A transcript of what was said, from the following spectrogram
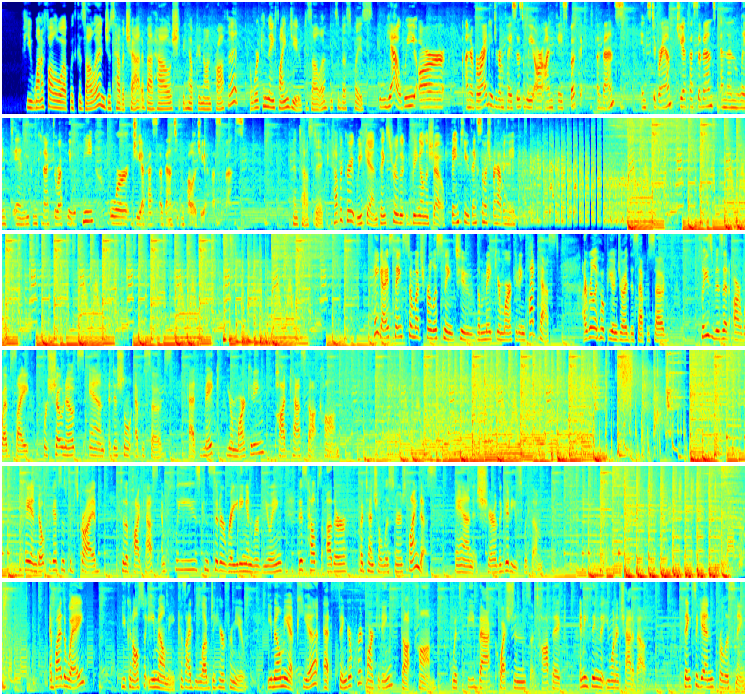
if you want to follow up with Ghazala and just have a chat about how she can help your nonprofit, where can they find you, Ghazala? What's the best place? Yeah, we are on a variety of different places. We are on Facebook events, Instagram, GFS events, and then LinkedIn. You can connect directly with me or GFS events. You can follow GFS events. Fantastic. Have a great weekend. Thanks for the, being on the show. Thank you. Thanks so much for having me. Hey guys, thanks so much for listening to the Make Your Marketing podcast. I really hope you enjoyed this episode. Please visit our website for show notes and additional episodes at makeyourmarketingpodcast.com. Hey, and don't forget to subscribe to the podcast and please consider rating and reviewing. This helps other potential listeners find us and share the goodies with them. And by the way, you can also email me because I'd love to hear from you. Email me at pia at fingerprintmarketing.com with feedback, questions, a topic, anything that you want to chat about. Thanks again for listening.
